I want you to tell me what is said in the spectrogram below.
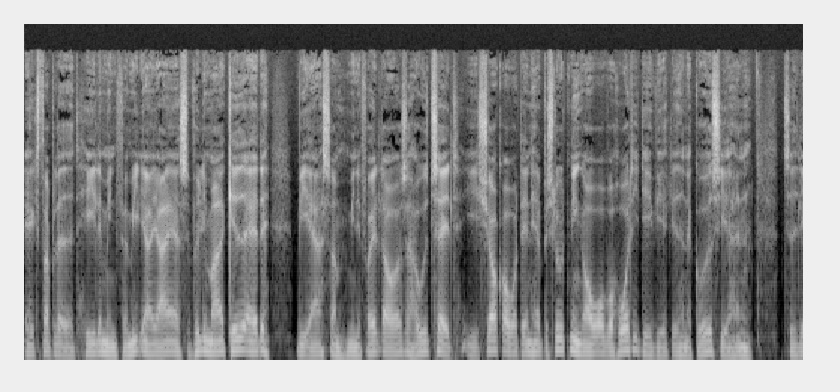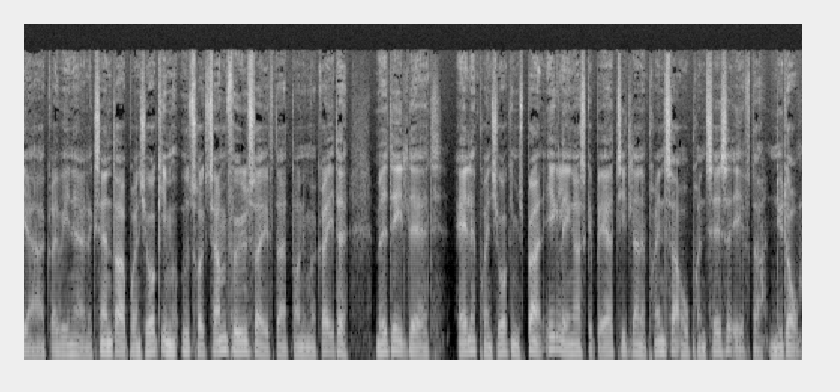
Ekstrabladet. Hele min familie og jeg er selvfølgelig meget ked af det. Vi er, som mine forældre også har udtalt, i chok over den her beslutning og over, hvor hurtigt det i virkeligheden er gået, siger han. Tidligere har grevinde Alexandra og prins Joachim udtrykt samme følelser efter, at dronning Margrethe meddelte, at alle prins Joachims børn ikke længere skal bære titlerne prinser og prinsesse efter nytår.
